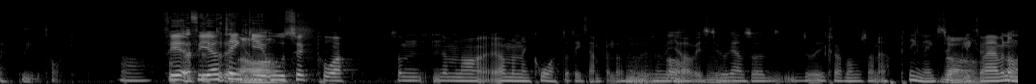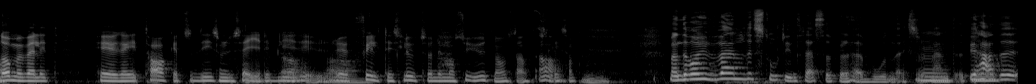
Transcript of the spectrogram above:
öppning i taket. Ja. För, jag, för jag tänker ju osökt på som när man har ja, men en kåta till exempel, och som, Mm. som vi Ja. har vid stugan, så då är det klart man måste ha en öppning längst Ja. upp. Liksom. Även om de är väldigt höga i taket, så det är som du säger, det blir Ja. rökfyllt till slut, så det måste ju ut någonstans. Ja. Liksom. Mm. Men det var ju väldigt stort intresse för det här boendeexperimentet. Mm. Vi Mm. hade,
